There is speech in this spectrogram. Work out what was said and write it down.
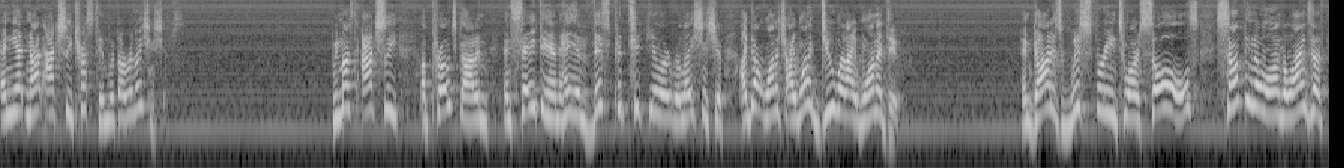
and yet not actually trust Him with our relationships. We must actually approach God and, and say to Him, hey, in this particular relationship, I don't want to try. I want to do what I want to do. And God is whispering to our souls something along the lines of,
